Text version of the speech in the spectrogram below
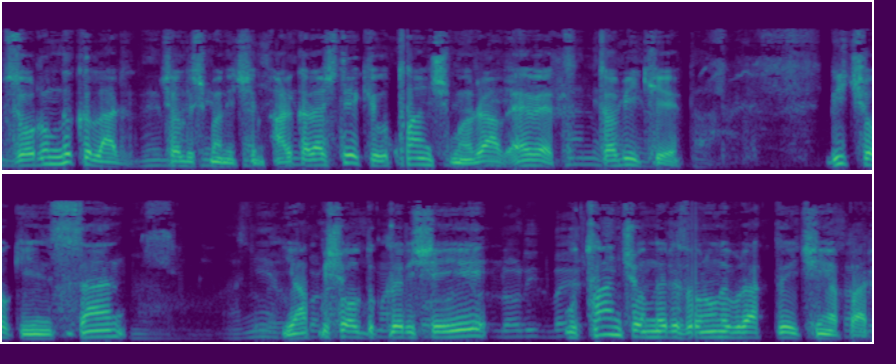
zorunlu kılar çalışman için. Arkadaş diyor ki utanç mı? Rav evet tabii ki. Birçok insan yapmış oldukları şeyi utanç onları zorunlu bıraktığı için yapar.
